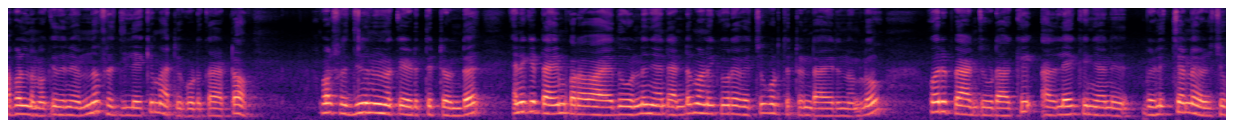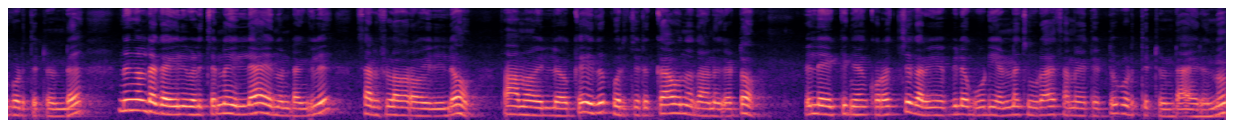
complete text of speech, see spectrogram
അപ്പോൾ നമുക്കിതിനെ ഒന്ന് ഫ്രിഡ്ജിലേക്ക് മാറ്റി കൊടുക്കാം കേട്ടോ. അപ്പോൾ ഫ്രിഡ്ജിൽ നിന്നൊക്കെ എടുത്തിട്ടുണ്ട്. എനിക്ക് ടൈം കുറവായതുകൊണ്ട് ഞാൻ രണ്ട് മണിക്കൂറേ വെച്ച് കൊടുത്തിട്ടുണ്ടായിരുന്നുള്ളൂ. ഒരു പാൻ ചൂടാക്കി അതിലേക്ക് ഞാൻ വെളിച്ചെണ്ണ ഒഴിച്ചു കൊടുത്തിട്ടുണ്ട്. നിങ്ങളുടെ കയ്യിൽ വെളിച്ചെണ്ണ ഇല്ല എന്നുണ്ടെങ്കിൽ സൺഫ്ലവർ ഓയിലിലോ പാം ഓയിലിലോ ഒക്കെ ഇത് പൊരിച്ചെടുക്കാവുന്നതാണ് കേട്ടോ. ഇതിലേക്ക് ഞാൻ കുറച്ച് കറിവേപ്പില കൂടി എണ്ണ ചൂടായ സമയത്ത് ഇട്ട് കൊടുത്തിട്ടുണ്ടായിരുന്നു.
